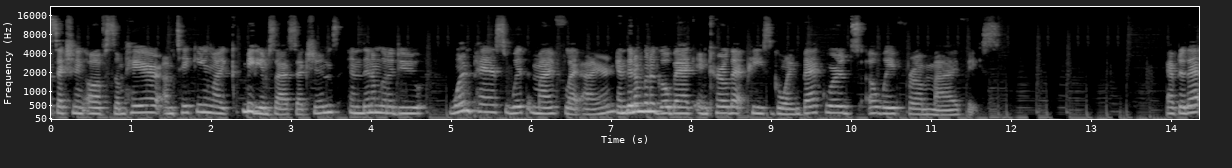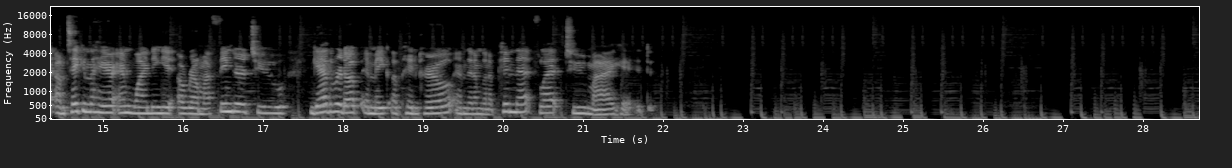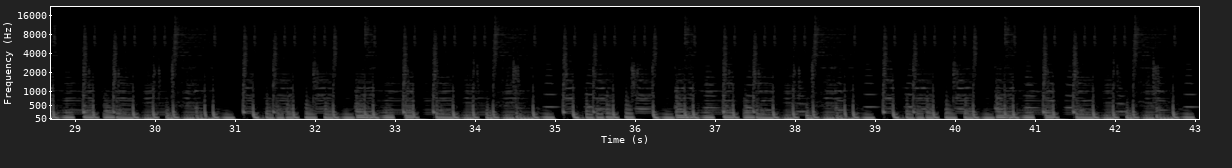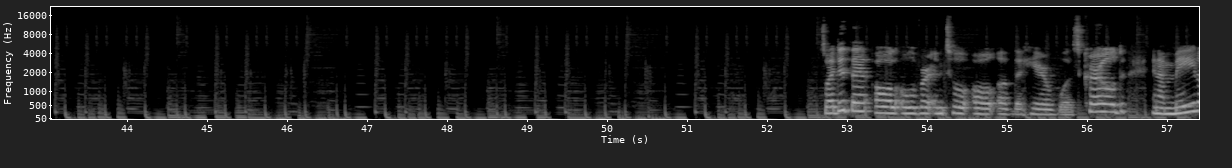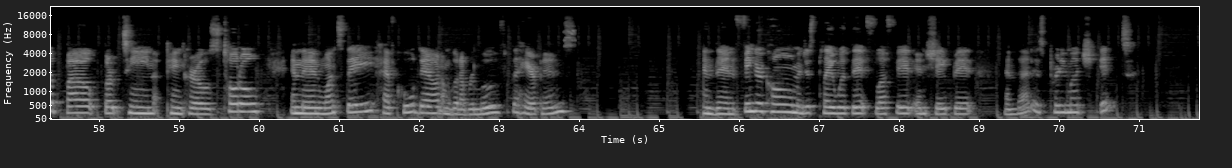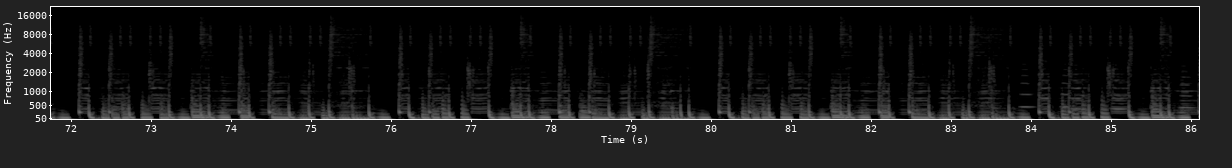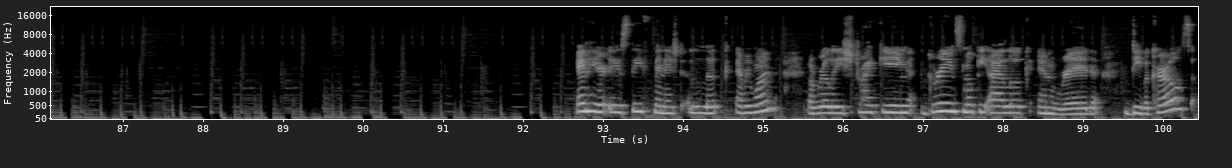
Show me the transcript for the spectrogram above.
sectioning off some hair. I'm taking like medium sized sections and then I'm gonna do one pass with my flat iron and then I'm gonna go back and curl that piece going backwards away from my face. After that, I'm taking the hair and winding it around my finger to gather it up and make a pin curl and then I'm gonna pin that flat to my head. So I did that all over until all of the hair was curled and I made about 13 pin curls total. And then once they have cooled down, I'm gonna remove the hairpins and then finger comb and just play with it, fluff it and shape it. And that is pretty much it. And here is the finished look, everyone. A really striking green smoky eye look and red diva curls.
